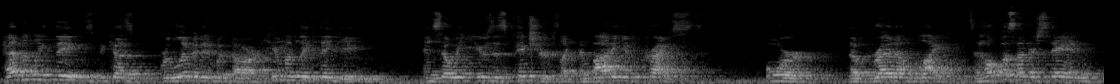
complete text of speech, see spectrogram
heavenly things because we're limited with our humanly thinking. And so he uses pictures like the body of Christ or the bread of life to help us understand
